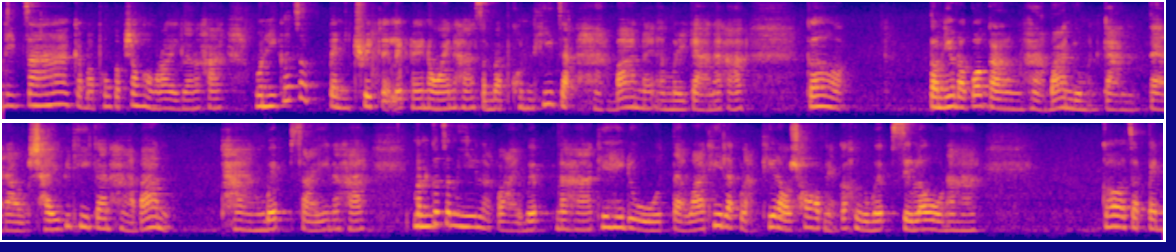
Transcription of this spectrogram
สวัสดีจ้ากลับมาพบกับช่องของเราอีกแล้วนะคะ วันนี้ก็จะเป็นทริคเล็กๆน้อยๆนะคะสำหรับคนที่จะหาบ้านในอเมริกานะคะ ก็ตอนนี้เราก็กำลังหาบ้านอยู่เหมือนกัน แต่เราใช้วิธีการหาบ้านทางเว็บไซต์นะคะ มันก็จะมีหลากหลายเว็บนะคะที่ให้ดูแต่ว่าที่หลักๆที่เราชอบเนี่ยก็คือเว็บ Zillow นะคะก็จะเป็น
